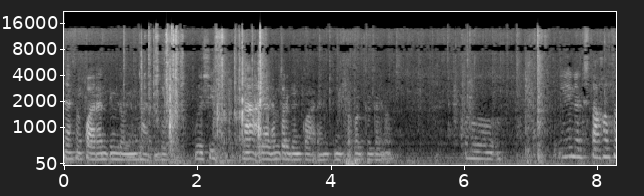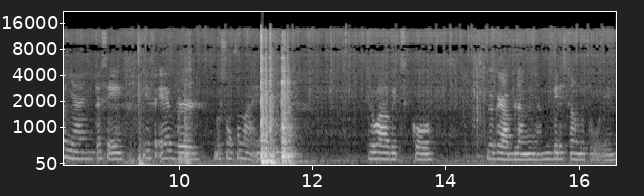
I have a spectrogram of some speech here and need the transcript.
Nasang quarantine daw yung hotdog. Which is, naaalala mo talaga yung quarantine kapag ka gano'n. So, ngayon nag-stock ako niyan kasi if ever gustong kumain ng gawawits ko, gagrab lang niya. Mabilis lang lutuin.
